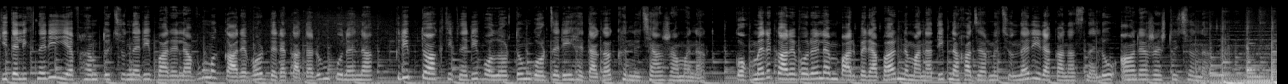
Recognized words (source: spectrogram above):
գիտելիքների եւ հմտությունների բարելավումը կարևոր դերակատարում կունենա կրիպտոակտիվների ոլորտում գործերի հետագա քննության ժամանակ։ Կողմերը կարևորել են բարբերաբար նմանատիպ նախաձեռնություններ իրականացնելու անհրաժեշտությունը։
